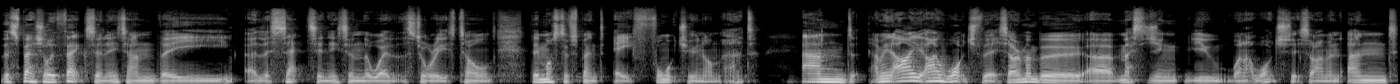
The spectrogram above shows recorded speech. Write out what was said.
The special effects in it and the uh, the sets in it and the way that the story is told, they must have spent a fortune on that. And I mean, I, I watched this. I remember uh, messaging you when I watched it, Simon, and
